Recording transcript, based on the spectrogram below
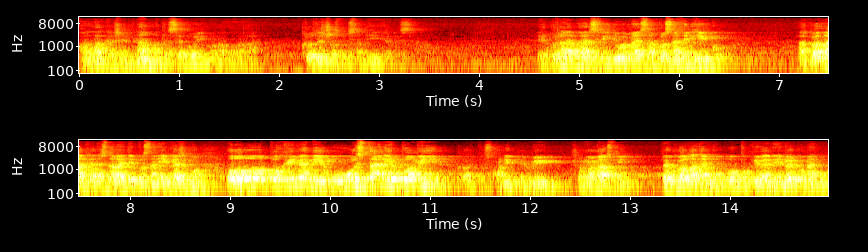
Allah kaže nama da se bojimo Allaha. Kroz ličnost poslanika. Mislim. Jer Kur'an je svi ljudima, ne sam poslaniku. Ako Allah kada nešto radi poslanik, kažemo, o pokriveni, ustani i pominji. Kaže poslanik, ne mi, što imam ja s tim? Rekao Allah njemu, o pokriveni, ne rekao meni.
